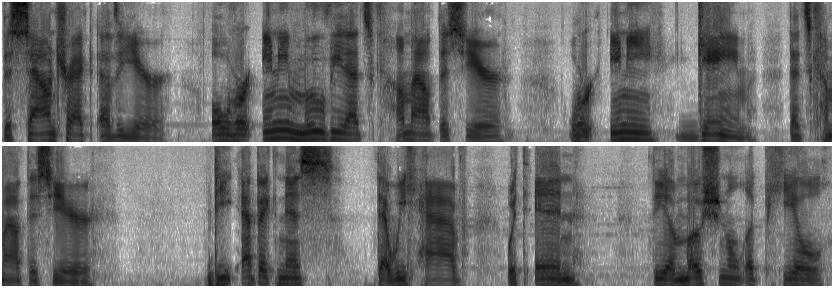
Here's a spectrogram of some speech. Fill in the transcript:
the soundtrack of the year over any movie that's come out this year or any game that's come out this year. The epicness that we have within the emotional appeal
